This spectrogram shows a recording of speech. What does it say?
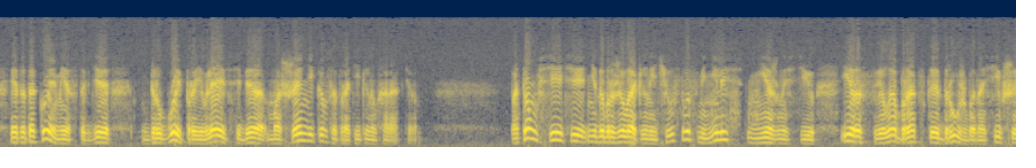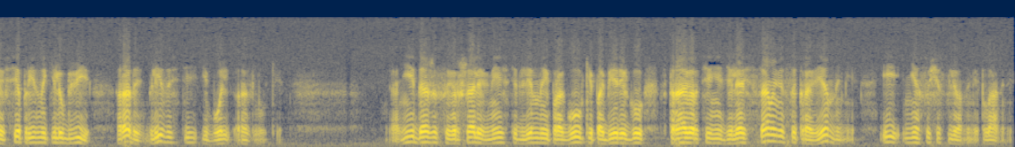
— это такое место, где другой проявляет себя мошенником с отвратительным характером. Потом все эти недоброжелательные чувства сменились нежностью, и расцвела братская дружба, носившая все признаки любви, радость близости и боль разлуки. Они даже совершали вместе длинные прогулки по берегу в Травертине, делясь самыми сокровенными и неосуществленными планами.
